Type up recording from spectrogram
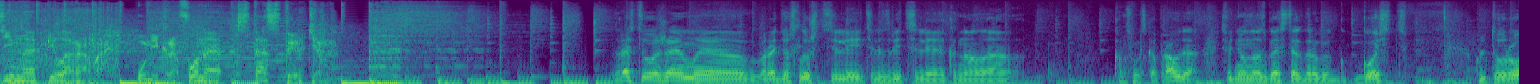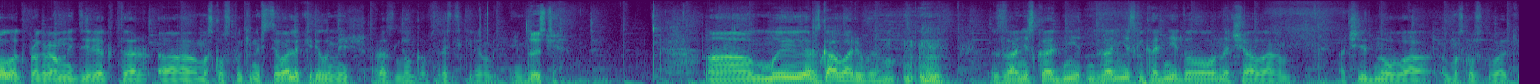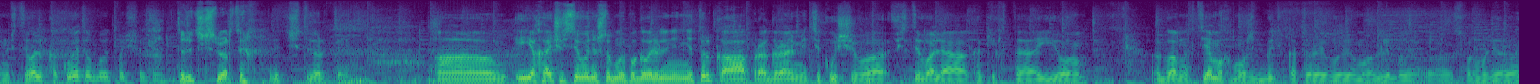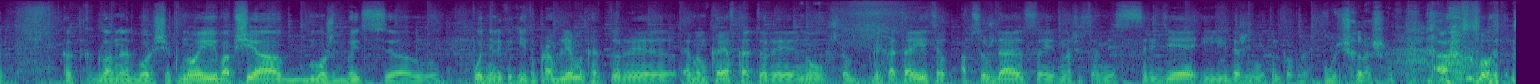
Кинопилорама. У микрофона Стас Тыркин. Здравствуйте, уважаемые радиослушатели и телезрители канала «Комсомольская правда». Сегодня у нас в гостях дорогой гость, культуролог, программный директор э, Московского кинофестиваля Кирилл Ильич Разлогов. Здравствуйте, Кирилл Ильич. Здрасте. А, мы разговариваем за несколько, дней, за несколько дней до начала очередного Московского кинофестиваля. Какой это будет по счету? 34-й. 34-й. А, И я хочу сегодня, чтобы мы поговорили не, только о программе текущего фестиваля, а о каких-то ее главных темах, может быть, которые вы могли бы э, сформулировать как главный отборщик, но и вообще, а, может быть, э, подняли какие-то проблемы, которые ММКФ, которые, ну, что греха таить, обсуждаются и в нашей с вами среде, и даже не только в нашей. Очень хорошо. А, вот.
